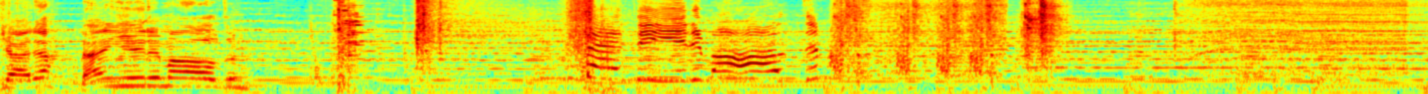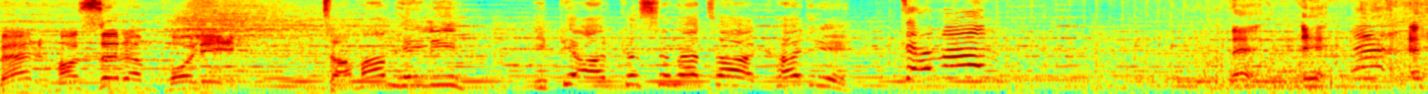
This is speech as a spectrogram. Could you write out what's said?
Pekala, ben yerimi aldım. Ben de yerimi aldım. Ben hazırım Poli. Tamam Heli, ipi arkasına tak. Hadi. Tamam. Eh, eh, eh,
